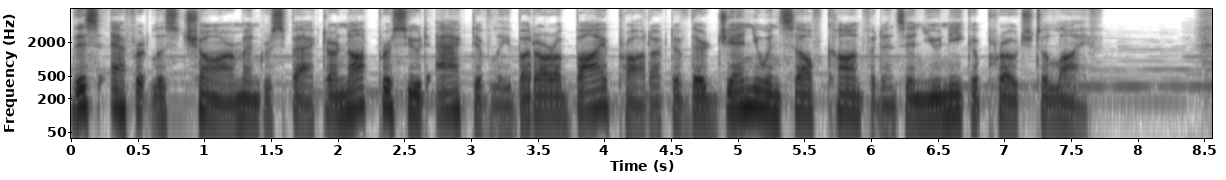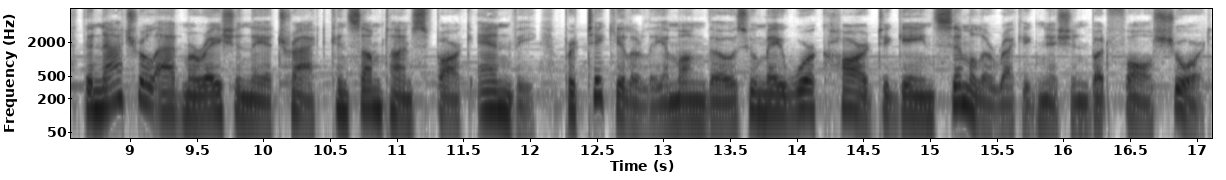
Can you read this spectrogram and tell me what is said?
This effortless charm and respect are not pursued actively but are a byproduct of their genuine self-confidence and unique approach to life. The natural admiration they attract can sometimes spark envy, particularly among those who may work hard to gain similar recognition but fall short.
